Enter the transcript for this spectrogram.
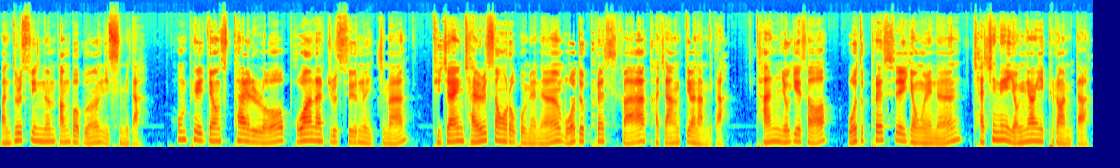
만들 수 있는 방법은 있습니다. 홈페이지형 스타일로 보완해 줄 수는 있지만 디자인 자율성으로 보면은 워드프레스가 가장 뛰어납니다. 단 여기서 워드프레스의 경우에는 자신의 역량이 필요합니다.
